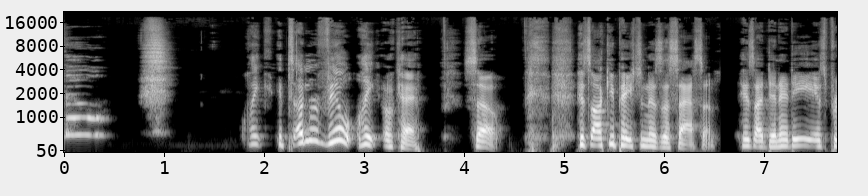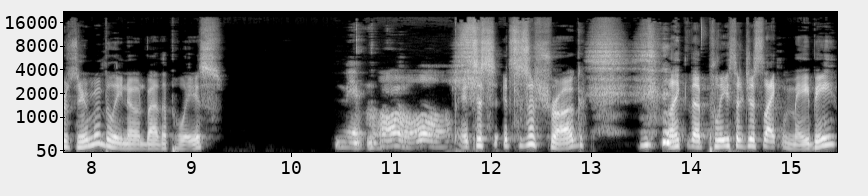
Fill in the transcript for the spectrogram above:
though. Like it's unrevealed. Like okay, so his occupation is assassin. His identity is presumably known by the police. Oh. It's just it's just a shrug. like the police are just like maybe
